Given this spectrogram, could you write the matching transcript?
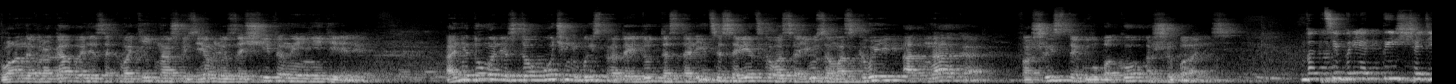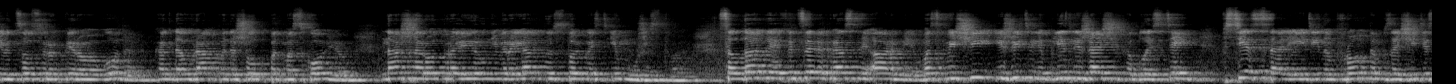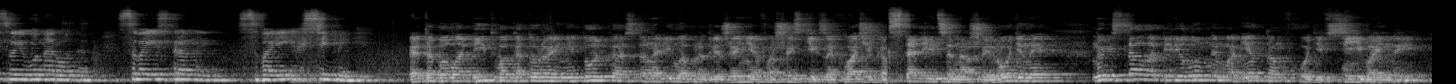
Планы врага были захватить нашу землю за считанные недели. Они думали, что очень быстро дойдут до столицы Советского Союза Москвы, однако фашисты глубоко ошибались. В октябре 1941 года, когда враг подошел к Подмосковью, наш народ проявил невероятную стойкость и мужество. Солдаты и офицеры Красной Армии, москвичи и жители близлежащих областей все стали единым фронтом в защите своего народа, своей страны, своих семей. Это была битва, которая не только остановила продвижение фашистских захватчиков к столице нашей Родины, но и стала переломным моментом в ходе всей войны.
